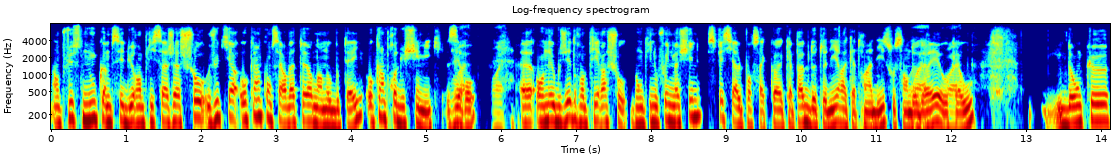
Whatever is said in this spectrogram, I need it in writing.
En plus, nous, comme c'est du remplissage à chaud, vu qu'il n'y a aucun conservateur dans nos bouteilles, aucun produit chimique, zéro, ouais. euh, on est obligé de remplir à chaud. Donc, il nous faut une machine spéciale pour ça, ca- capable de tenir à 90 ou 100 Ouais, degrés au cas où. Donc, euh,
